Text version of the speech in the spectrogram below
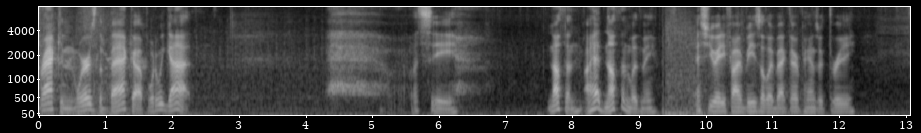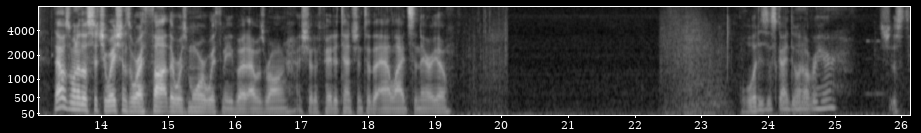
Fracking, where's the backup? What do we got? Let's see. Nothing. I had nothing with me. SU-85Bs all the way back there. Panzer 3. That was one of those situations where I thought there was more with me, but I was wrong. I should have paid attention to the Allied scenario. What is this guy doing over here? It's just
